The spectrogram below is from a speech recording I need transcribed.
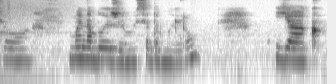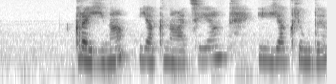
що ми наближуємося до миру як країна, як нація і як люди.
